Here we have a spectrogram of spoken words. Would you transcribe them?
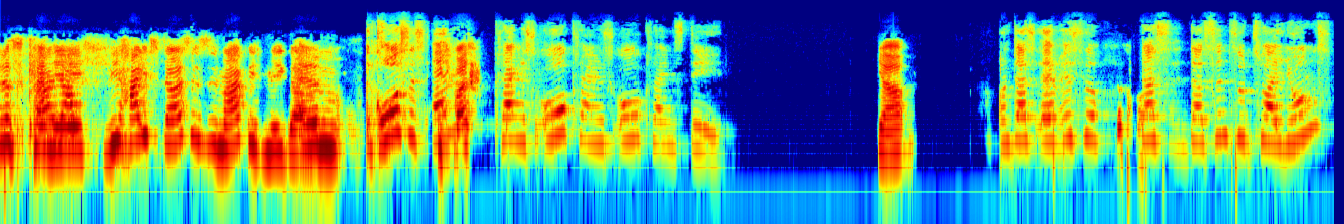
Das Ah, kenne ja. ich. Wie heißt das? Das mag ich mega. Ähm, Großes M, kleines O, kleines O, kleines D. ja, Und das ähm, ist so, das, das sind so zwei Jungs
